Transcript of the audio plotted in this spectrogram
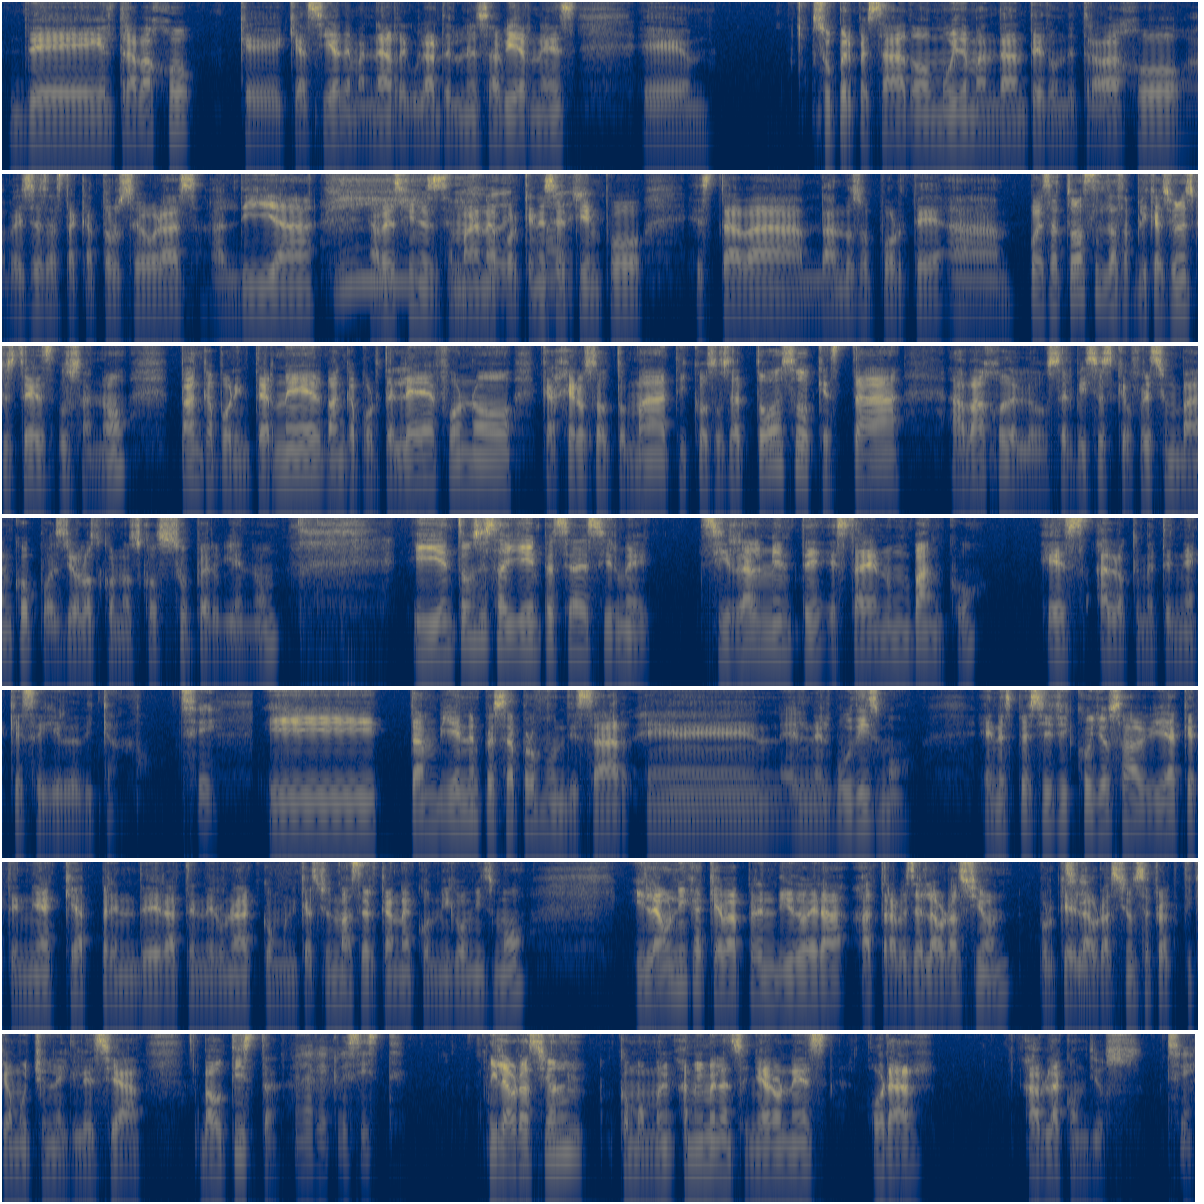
del trabajo que, hacía de manera regular de lunes a viernes. Eh, súper pesado, muy demandante, donde trabajo a veces hasta 14 horas al día, a veces fines de semana, porque en ese tiempo estaba dando soporte a pues a todas las aplicaciones que ustedes usan, ¿no? Banca por internet, banca por teléfono, cajeros automáticos, o sea, todo eso que está abajo de los servicios que ofrece un banco, pues yo los conozco súper bien, ¿no? Y entonces ahí empecé a decirme si realmente estar en un banco es a lo que me tenía que seguir dedicando. Sí. Y también empecé a profundizar en, en el budismo en específico yo sabía que tenía que aprender a tener una comunicación más cercana conmigo mismo y la única que había aprendido era a través de la oración, porque la oración se practica mucho en la iglesia bautista. En la que creciste. Y la oración, como a mí me la enseñaron, es orar, habla con Dios. Sí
